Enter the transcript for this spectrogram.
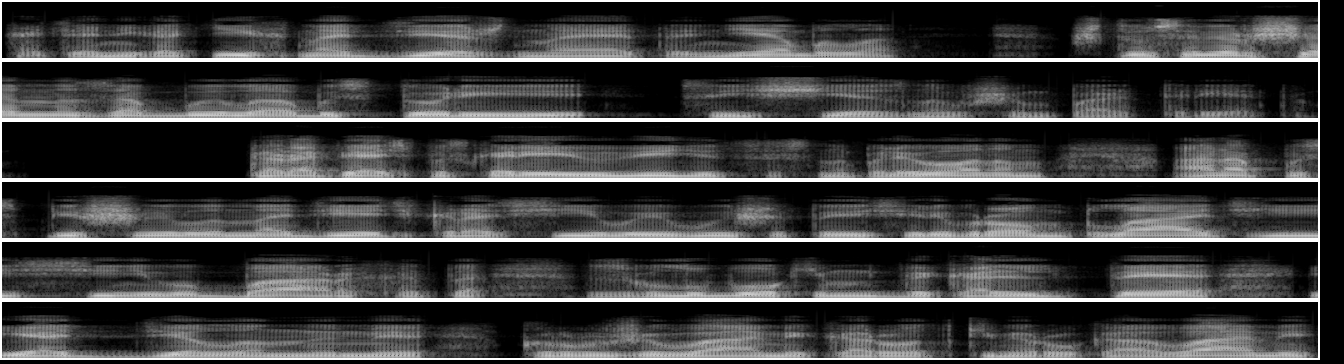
хотя никаких надежд на это не было, что совершенно забыла об истории с исчезнувшим портретом. Торопясь поскорее увидеться с Наполеоном, она поспешила надеть красивое вышитое серебром платье из синего бархата с глубоким декольте и отделанными кружевами короткими рукавами,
